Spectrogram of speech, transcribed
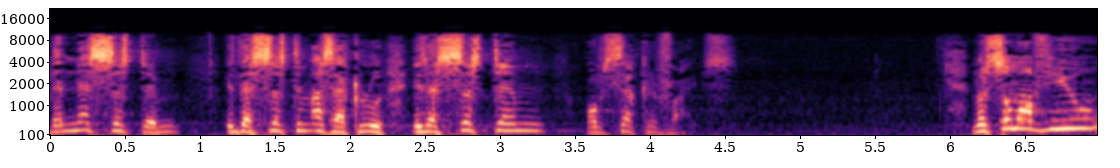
The next system is the system, as I close, is a system of sacrifice. Now, some of you,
